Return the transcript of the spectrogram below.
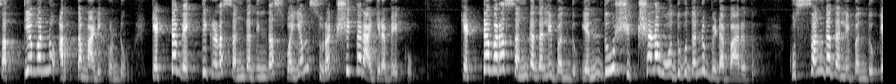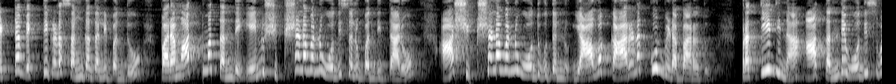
ಸತ್ಯವನ್ನು ಅರ್ಥ ಮಾಡಿಕೊಂಡು ಕೆಟ್ಟ ವ್ಯಕ್ತಿಗಳ ಸಂಘದಿಂದ ಸ್ವಯಂ ಸುರಕ್ಷಿತರಾಗಿರಬೇಕು. ಕೆಟ್ಟವರ ಸಂಘದಲ್ಲಿ ಬಂದು ಎಂದೂ ಶಿಕ್ಷಣ ಓದುವುದನ್ನು ಬಿಡಬಾರದು. ಕುಸ್ಸಂಗದಲ್ಲಿ ಬಂದು, ಕೆಟ್ಟ ವ್ಯಕ್ತಿಗಳ ಸಂಘದಲ್ಲಿ ಬಂದು ಪರಮಾತ್ಮ ತಂದೆ ಏನು ಶಿಕ್ಷಣವನ್ನು ಓದಿಸಲು ಬಂದಿದ್ದಾರೋ, ಆ ಶಿಕ್ಷಣವನ್ನು ಓದುವುದನ್ನು ಯಾವ ಕಾರಣಕ್ಕೂ ಬಿಡಬಾರದು. ಪ್ರತಿದಿನ ಆ ತಂದೆ ಓದಿಸುವ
